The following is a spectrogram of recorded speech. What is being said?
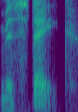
mistake.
